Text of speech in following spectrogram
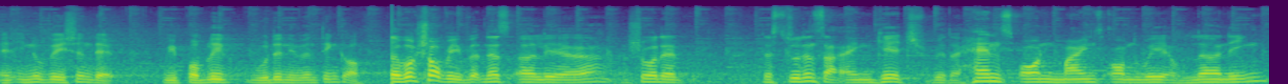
and innovation that we probably wouldn't even think of. The workshop we witnessed earlier showed that the students are engaged with a hands-on, minds-on way of learning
